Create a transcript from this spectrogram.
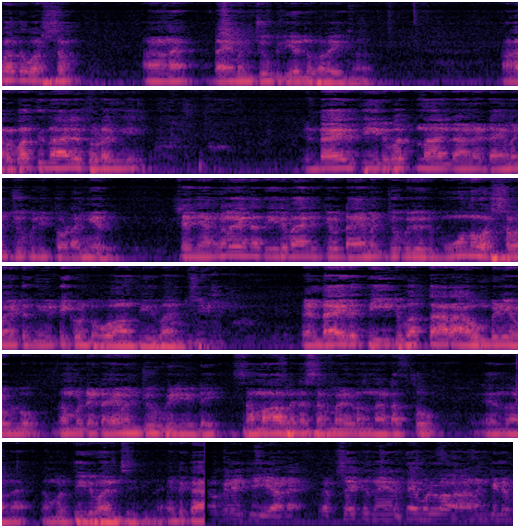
അറുപത് വർഷം ആണ് ഡയമണ്ട് ജൂബിലി എന്ന് പറയുന്നത്. അറുപത്തിനാല് തുടങ്ങി രണ്ടായിരത്തി ഇരുപത്തിനാലിലാണ് ഡയമണ്ട് ജൂബിലി തുടങ്ങിയത്. പക്ഷെ ഞങ്ങൾ തന്നെ തീരുമാനിച്ചു ഡയമണ്ട് ജൂബിലി ഒരു മൂന്ന് വർഷമായിട്ട് നീട്ടിക്കൊണ്ടുപോകാൻ തീരുമാനിച്ചു. രണ്ടായിരത്തി ഇരുപത്തി ആറ് ആകുമ്പോഴേ ഉള്ളൂ നമ്മുടെ ഡയമണ്ട് ജൂബിലിയുടെ സമാപന സമ്മേളനം നടത്തൂ എന്നാണ് നമ്മൾ തീരുമാനിച്ചിരിക്കുന്നത്. അതിന്റെ കാൽക്കുലേറ്റ് വെബ്സൈറ്റ് നേരത്തെ ഉള്ളതാണെങ്കിലും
